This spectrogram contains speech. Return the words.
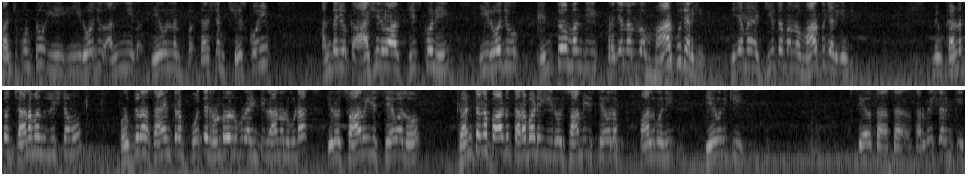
పంచుకుంటూ ఈ ఈరోజు అన్ని దేవుళ్ళను దర్శనం చేసుకొని అందరి యొక్క ఆశీర్వాదాలు తీసుకొని ఈరోజు ఎంతోమంది ప్రజలలో మార్పు జరిగింది. నిజమైన జీవితంలో మార్పు జరిగింది. మేము కళ్ళతో చాలామంది చూసినాము. పొద్దున సాయంత్రం పోతే రెండు రోజులు కూడా ఇంటికి రానోళ్ళు కూడా ఈరోజు స్వామీజీ సేవలో గంటల పాటు తరబడి ఈరోజు స్వామీజీ సేవలో పాల్గొని దేవునికి సేవ స- సర్వేశ్వరునికి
